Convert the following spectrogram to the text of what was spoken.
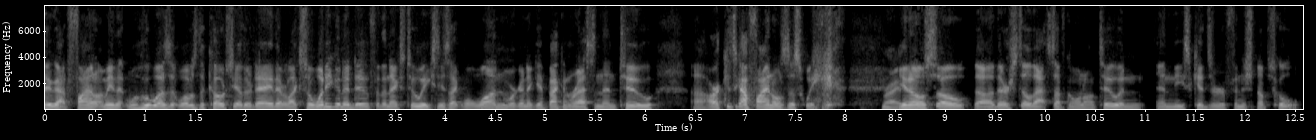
they've got final. I mean, well, who was it? What was the coach the other day? They were like, "So what are you going to do for the next two weeks?" And he's like, "Well, one, we're going to get back and rest, and then two, uh, our kids got finals this week, right? You know, so uh, there's still that stuff going on too, and and these kids are finishing up school.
